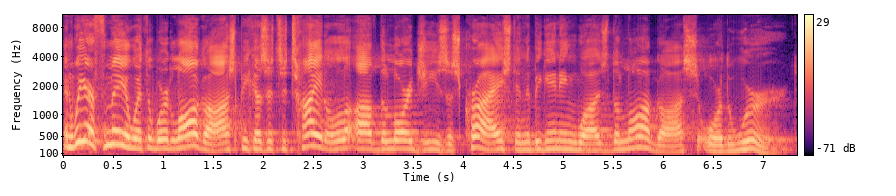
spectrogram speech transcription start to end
And we are familiar with the word logos because it's a title of the Lord Jesus Christ. In the beginning was the logos or the word.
